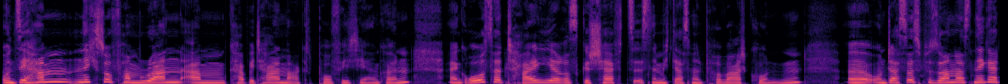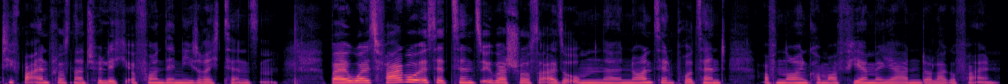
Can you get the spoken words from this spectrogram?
Und sie haben nicht so vom Run am Kapitalmarkt profitieren können. Ein großer Teil ihres Geschäfts ist nämlich das mit Privatkunden. Äh, und das ist besonders negativ beeinflusst natürlich von den Niedrigzinsen. Bei Wells Fargo ist der Zinsüberschuss also um 19 Prozent auf 9,4 Milliarden Dollar gefallen.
